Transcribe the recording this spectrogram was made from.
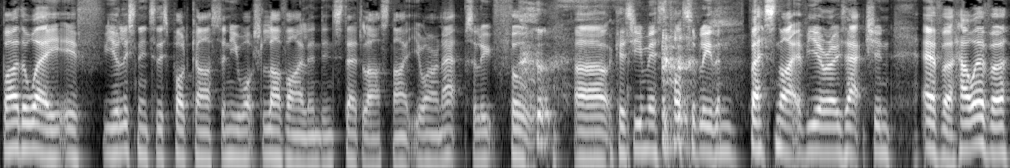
By the way, if you're listening to this podcast and you watched Love Island instead last night, you are an absolute fool because uh, you missed possibly the best night of Euros action ever. However,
